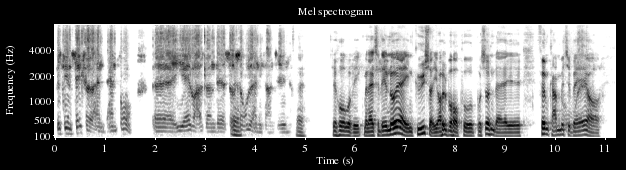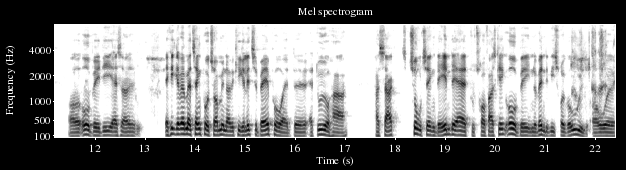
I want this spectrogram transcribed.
Hvis det er en sekser, han, han får øh, i advarslerne der, så, ja. så ryger han i karantæne. Ja. Det håber vi ikke. Men altså, det er jo noget af en gyser i Aalborg på, på søndag. Øh, fem kampe oh, tilbage, og, og OB, de, altså, jeg kan ikke lade være med at tænke på, Tommy, når vi kigger lidt tilbage på, at, øh, at du jo har, har sagt to ting. Det ene, det er, at du tror faktisk ikke, OB nødvendigvis rykker ud, og, øh,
